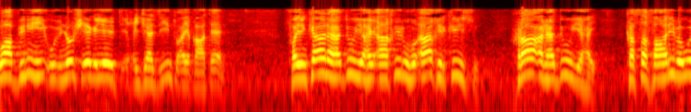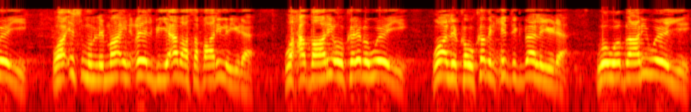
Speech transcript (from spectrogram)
waa binihii uu inoo sheegayay xijaaziyiintu ay qaateen fa in kaana hadduu yahay aakhiruhu aakhirkiisu raa'an hadduu yahay ka safaariba weeyi waa ismun limaa'in ceel biyo-abaa safaari la yidhaah wa xadaari oo kaleba weeyi waa likowkabin xidig baa la yidhaah wa wabaari weeyi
